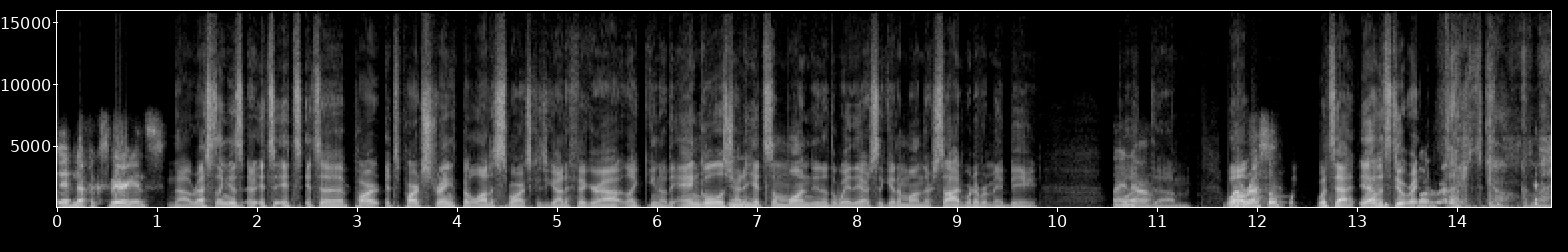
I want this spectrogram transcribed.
I had enough experience. No, wrestling is it's it's it's a part it's part strength, but a lot of smarts because you got to figure out like you know the angles, try to Mhm. hit someone, you know the way they are, so get them on their side, whatever it may be. I but, know. Um, Wanna well, wrestle? what's that? Yeah, let's do it right. now. Let's go. Come on.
